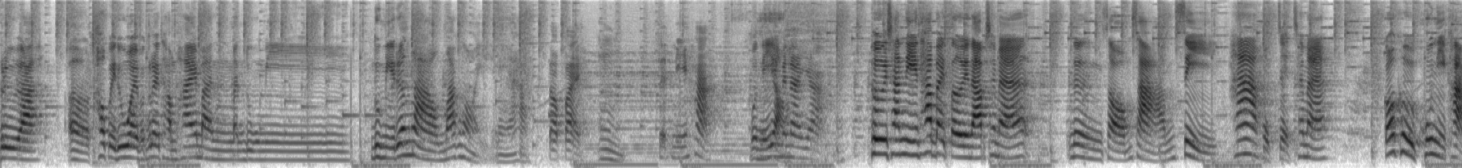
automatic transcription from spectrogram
เรือ เอ่อเข้าไปด้วยมันก็เลยทำให้มันมันดูมีดูมีเรื่องราวมากหน่อยอะไรเงี้ยค่ะ ต่อไปอืมเซตนี้ค่ะบนนี้เหรอไม่น่ายากนะคือชั้นนี้ถ้าใบเตยนับใช่ไหมหนึ่งสองสามสี่ห้าหกเจ็ดใช่ไหมก็คือคู่นี้ค่ะ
